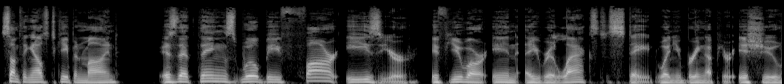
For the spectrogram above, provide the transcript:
Something else to keep in mind is that things will be far easier if you are in a relaxed state when you bring up your issue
